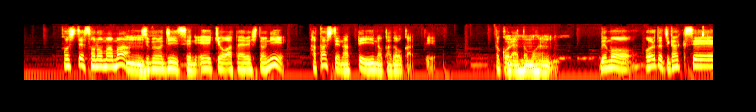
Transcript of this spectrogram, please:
そしてそのままうん。自分の人生に影響を与える人に果たしてなっていいのかどうかっていうところやと思うでも俺たち学な生。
